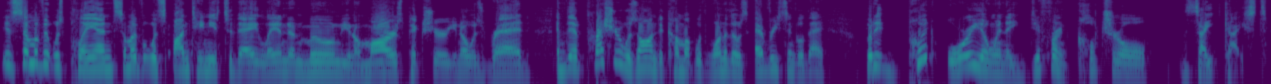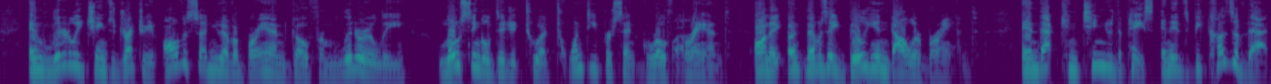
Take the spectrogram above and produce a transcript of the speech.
yeah, some of it was planned, some of it was spontaneous today, land on moon, you know, Mars picture, you know, it was red. And the pressure was on to come up with one of those every single day. But it put Oreo in a different cultural zeitgeist and literally change the directory. And all of a sudden you have a brand go from literally low single digit to a 20% growth brand on a on, that was a billion dollar brand. And that continued the pace. And it's because of that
